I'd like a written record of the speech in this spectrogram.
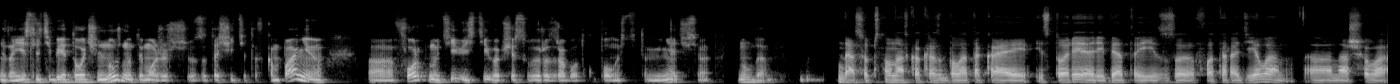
не знаю, если тебе это очень нужно, ты можешь затащить это в компанию, форкнуть и вести вообще свою разработку полностью, там, менять все. Ну да. Да, собственно, у нас как раз была такая история. Ребята из Flutter отдела э, нашего,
